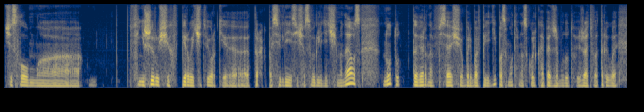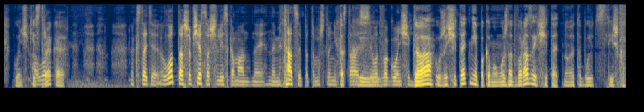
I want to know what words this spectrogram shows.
числом а, финиширующих в первой четверке э, трек посильнее сейчас выглядит, чем Энеос. Ну, тут наверное, вся еще борьба впереди. Посмотрим, насколько, опять же, будут уезжать в отрывы гонщики а из трека. Ну, кстати, Лотто аж вообще сошли с командной номинации, потому что у них так, осталось всего два гонщика. Да, уже считать не по кому. Можно два раза их считать, но это будет слишком.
